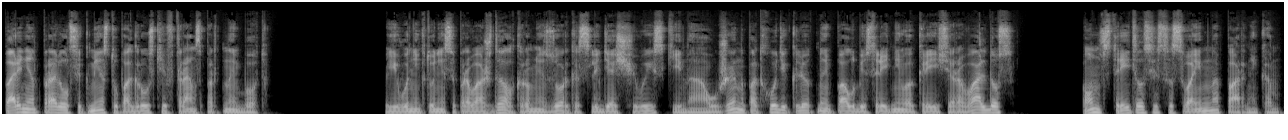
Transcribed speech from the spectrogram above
Парень отправился к месту погрузки в транспортный бот. Его никто не сопровождал, кроме зорко следящего из кино, а уже на подходе к летной палубе среднего крейсера «Вальдос» он встретился со своим напарником.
